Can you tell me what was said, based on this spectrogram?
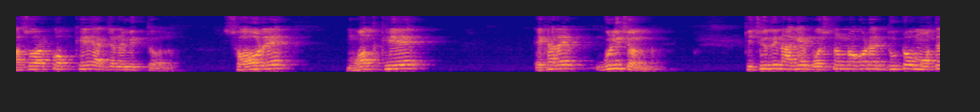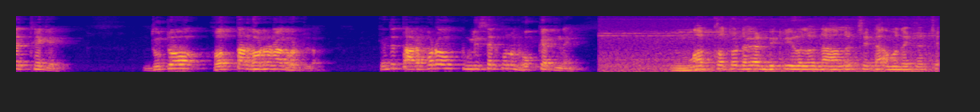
হাসুয়ার পক্ষে খেয়ে একজনের মৃত্যু হলো শহরে মদ খেয়ে এখানে গুলি চলল কিছুদিন আগে বৈষ্ণবনগরের দুটো মদের থেকে দুটো হত্যার ঘটনা ঘটলো কিন্তু তারপরেও পুলিশের কোনো ভূক্ষেপ নেই মদ কত টাকার বিক্রি হলো না হলো সেটা আমাদের কাছে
